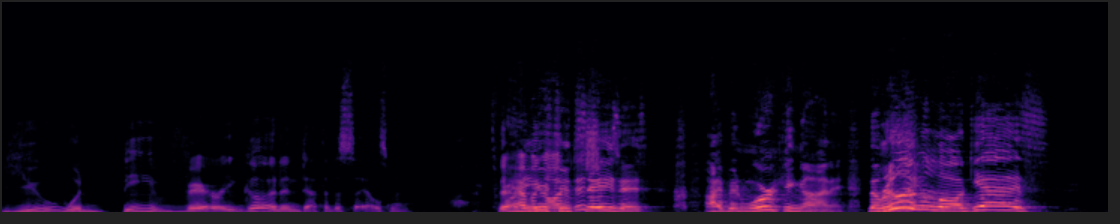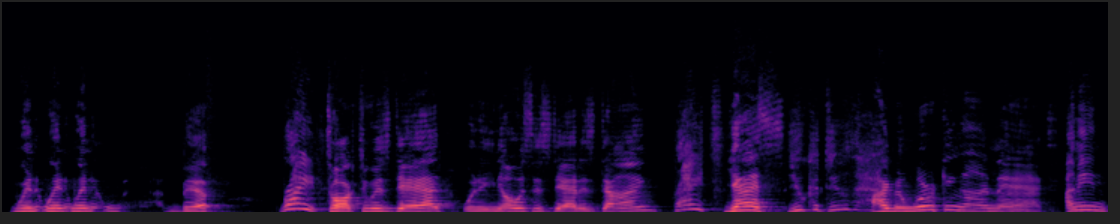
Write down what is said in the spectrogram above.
You would be very good in Death of a Salesman. They're having you should say this. I've been working on it. The Really? monologue, yes. When when when Biff Right. Talk to his dad when he knows his dad is dying. Right. Yes, You could do that. I've been working on that. I mean,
